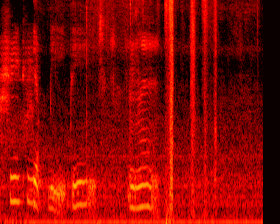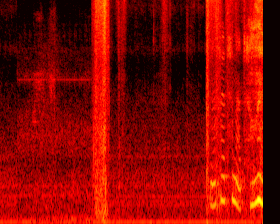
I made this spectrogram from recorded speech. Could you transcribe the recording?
บีบสกูชี่ที่อยากบีบดีอ่าไม่ค่อยถนัดเท่าไหร่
